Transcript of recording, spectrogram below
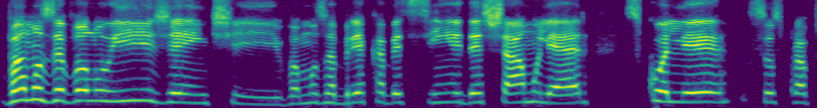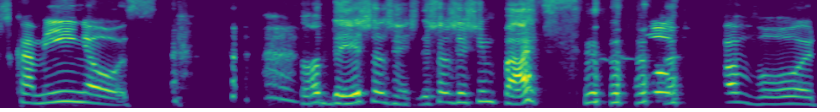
Vamos evoluir, gente. Vamos abrir a cabecinha e deixar a mulher escolher seus próprios caminhos. Só deixa, gente, deixa a gente em paz favor.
